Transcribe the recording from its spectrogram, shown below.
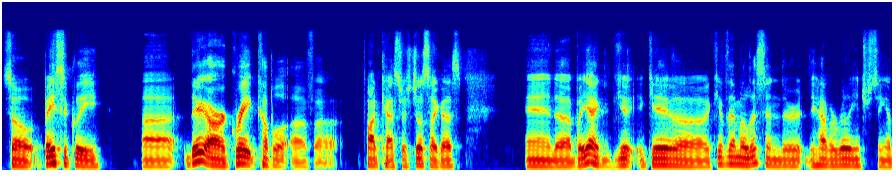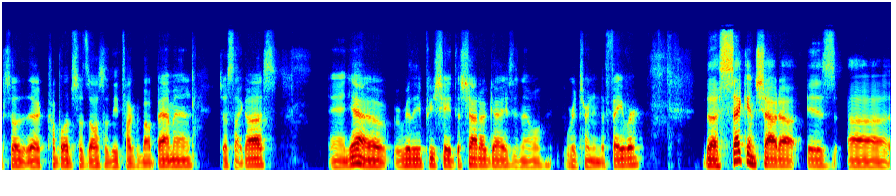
So basically, uh, they are a great couple of podcasters just like us. And uh, but yeah, give give uh, give them a listen. They're they have a really interesting episode. A couple episodes also they talked about Batman, just like us. And yeah, really appreciate the shout out, guys. And now returning the favor. The second shout out is uh,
